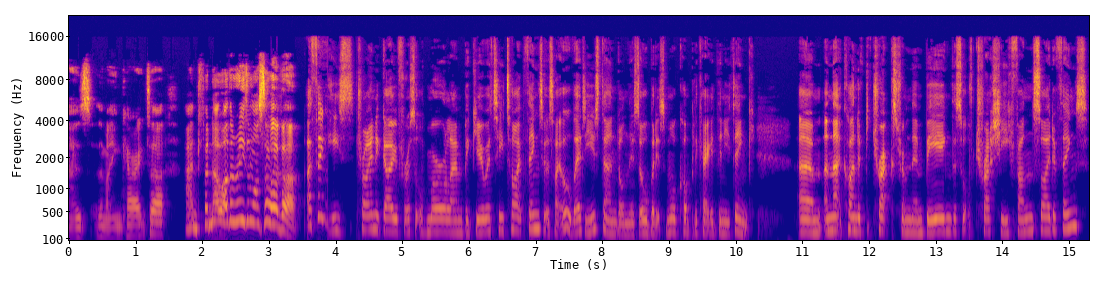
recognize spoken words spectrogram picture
as the main character, and for no other reason whatsoever. I think he's trying to go for a sort of moral ambiguity type thing. So it's like, oh, where do you stand on this? Oh, but it's more complicated than you think. Um, and that kind of detracts from them being the sort of trashy fun side of things.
